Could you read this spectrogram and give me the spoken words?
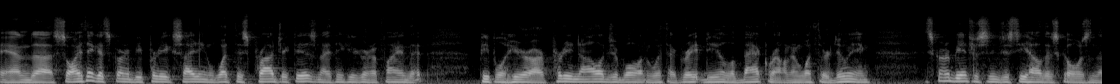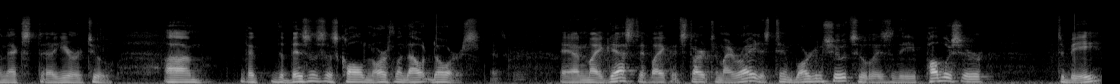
And uh, so I think it's going to be pretty exciting what this project is, and I think you're going to find that people here are pretty knowledgeable and with a great deal of background in what they're doing. It's going to be interesting to see how this goes in the next uh, year or two. Um, the, the business is called Northland Outdoors. That's great. And my guest, if I could start to my right, is Tim Borgenschutz, who is the publisher to be,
